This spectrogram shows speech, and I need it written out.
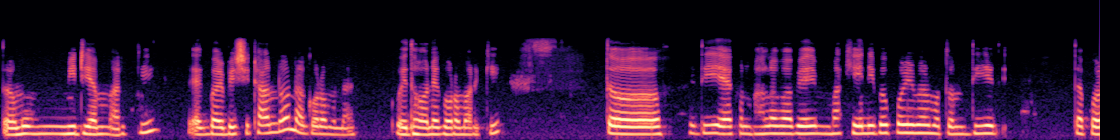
তো মিডিয়াম আর কি, একবার বেশি ঠান্ডা না গরম না, ওই ধরনের গরম আর কি। তো দিয়ে এখন ভালোভাবে মাখিয়ে নিব পরিমাণ মতন, দিয়ে তারপর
